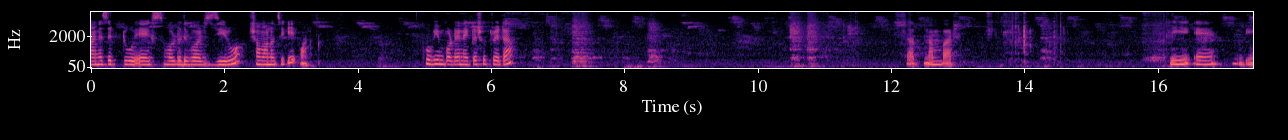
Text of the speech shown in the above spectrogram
মাইনাসের two x whole to the power zero সমান হচ্ছে কি ওয়ান খুব ইম্পর্ট্যান্ট একটা সূত্র এটা। সাত number. Three a b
